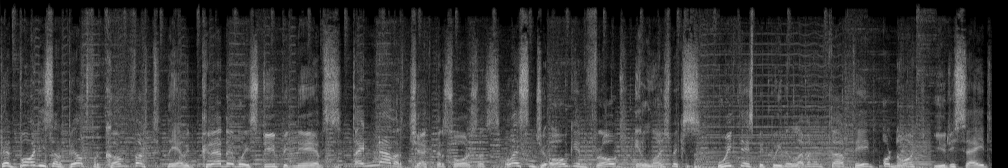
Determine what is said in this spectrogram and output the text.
Their bodies are built for comfort. They have incredibly stupid names. They never check their sources. Listen to Augie and Frode in Lunchmix. Weekdays between 11 and 13 or not, you decide.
